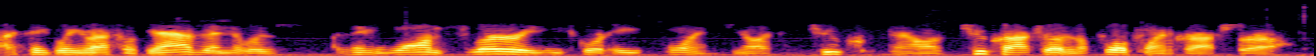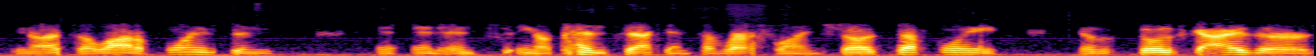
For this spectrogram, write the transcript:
I think when you wrestled Gavin, it was I think one flurry he scored eight points. You know, like two you know two crotch throws and a four point crotch throw. You know, that's a lot of points in in, in you know ten seconds of wrestling. So it's definitely you know those guys are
